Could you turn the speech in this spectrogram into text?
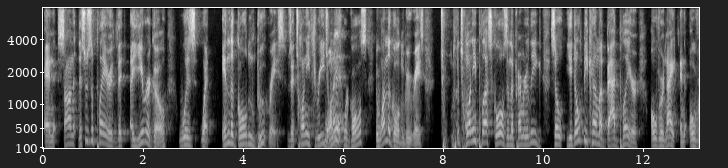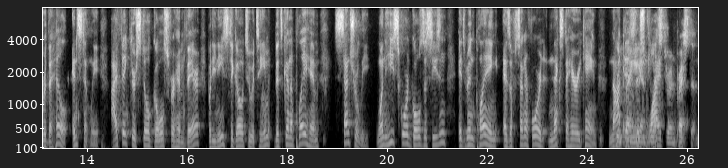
And Son, this was a player that a year ago was what in the golden boot race. Was it 23, 24 goals? It won the golden boot race. 20 plus goals in the Premier League. So you don't become a bad player overnight and over the hill instantly. I think there's still goals for him there, but he needs to go to a team that's going to play him centrally. When he scored goals this season, it's been playing as a center forward next to Harry Kane, not as this wide Leicester and Preston.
